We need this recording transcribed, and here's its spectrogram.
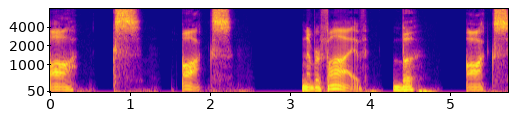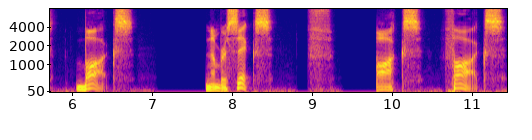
Ox. Ox. Number 5. B. Ox. Box. Number 6. F. Ox. Fox.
